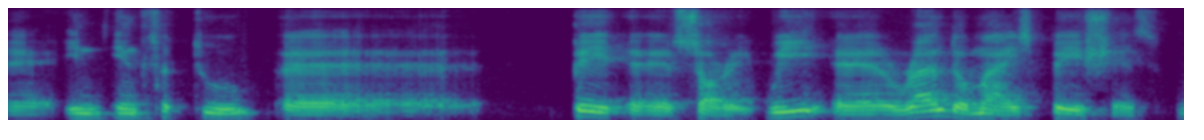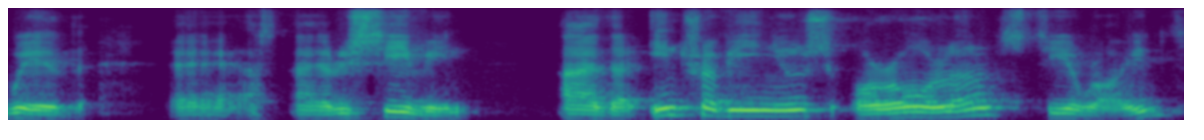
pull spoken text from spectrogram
uh, in, in to uh, pay, uh, sorry we uh, randomized patients with uh, receiving either intravenous or oral steroids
